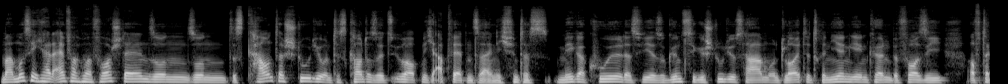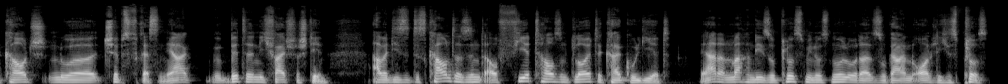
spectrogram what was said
man muss sich halt einfach mal vorstellen, so ein, so ein Discounter-Studio und Discounter soll jetzt überhaupt nicht abwertend sein. Ich finde das mega cool, dass wir so günstige Studios haben und Leute trainieren gehen können, bevor sie auf der Couch nur Chips fressen. Ja, bitte nicht falsch verstehen aber diese Discounter sind auf 4000 Leute kalkuliert. Ja, dann machen die so plus minus null oder sogar ein ordentliches Plus.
